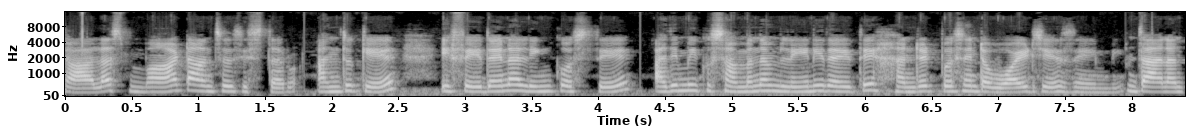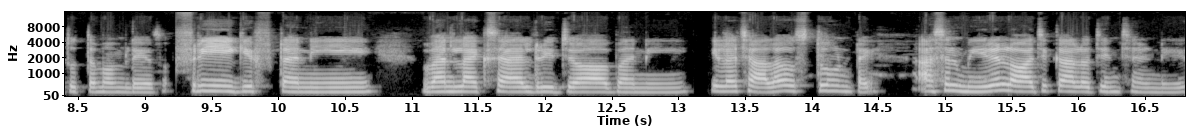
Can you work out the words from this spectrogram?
చాలా స్మార్ట్ ఆన్సర్స్ ఇస్తారు. అందుకే ఇఫ్ ఏదైనా లింక్ వస్తే అది మీకు సంబంధం లేనిదైతే హండ్రెడ్ పర్సెంట్ అవాయిడ్ చేసేయండి. దానంత ఉత్తమం లేదు. ఫ్రీ గిఫ్ట్ అని వన్ ల్యాక్ శాలరీ జాబ్ అని ఇలా చాలా వస్తూ ఉంటాయి. అసలు మీరే లాజిక్ ఆలోచించండి.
